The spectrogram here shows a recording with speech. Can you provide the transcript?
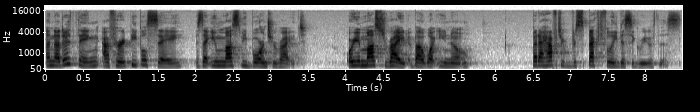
Another thing I've heard people say is that you must be born to write, or you must write about what you know but I have to respectfully disagree with this.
